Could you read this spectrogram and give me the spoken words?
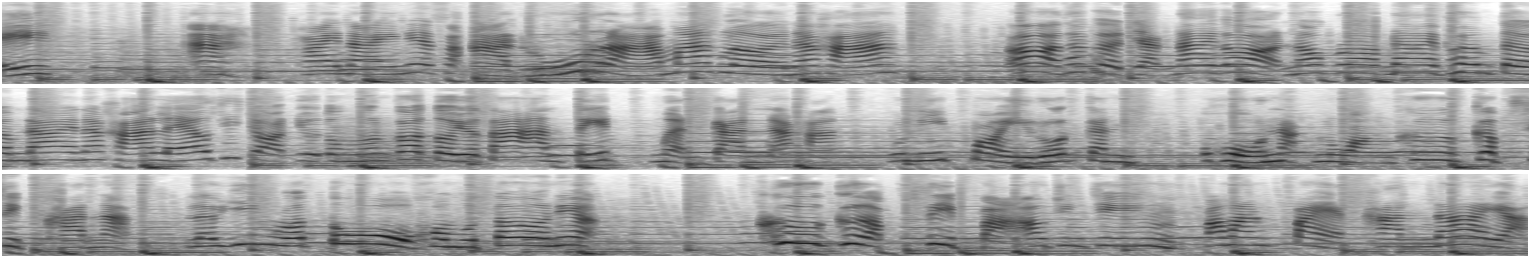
ยอะภายในเนี่ยสะอาดหรูหรามากเลยนะคะก็ถ้าเกิดอยากได้ก็นอกรอบได้เพิ่มเติมได้นะคะ แล้วที่จอดอยู่ตรงนู้นก็ Toyota a n t i s เหมือนกันนะคะ วันนี้ปล่อยรถกัน โอ้โห หนักหน่วงคือเกือบ 10 คันอะ แล้วยิ่งรถตู้คอมพิวเตอร์เนี่ย คือเกือบสิบอะเอาจริง ๆ ประมาณ 8 คันได้อะ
